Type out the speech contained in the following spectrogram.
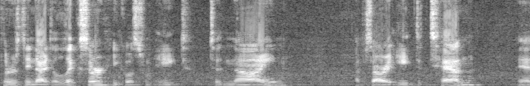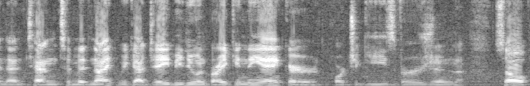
Thursday Night Elixir. He goes from 8 to 9. I'm sorry, 8 to 10. And then 10 to midnight, we got JB doing Breaking the Anchor, Portuguese version. So,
